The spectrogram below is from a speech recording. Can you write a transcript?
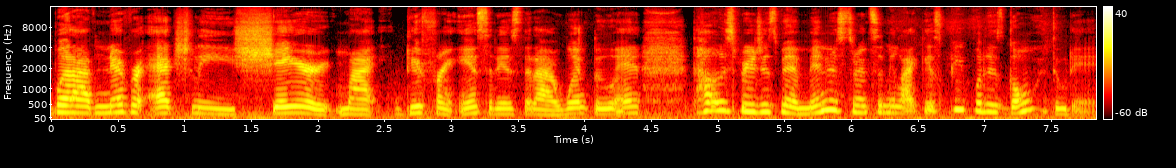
but I've never actually shared my different incidents that I went through. And the Holy Spirit just been ministering to me like it's people that's going through that.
